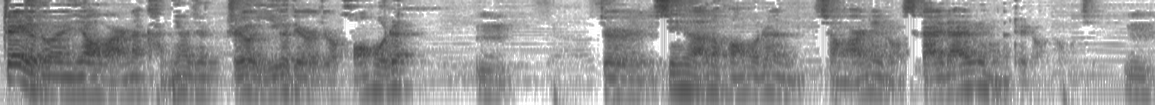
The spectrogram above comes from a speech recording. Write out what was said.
这个东西要玩，那肯定就只有一个地儿，就是皇后镇。嗯就是新西兰的皇后镇，想玩那种 skydiving 的这种东西。嗯，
